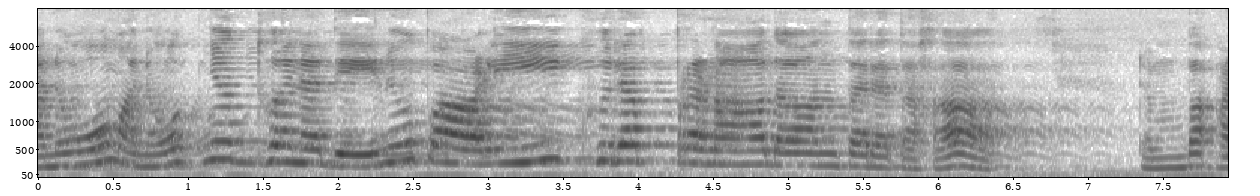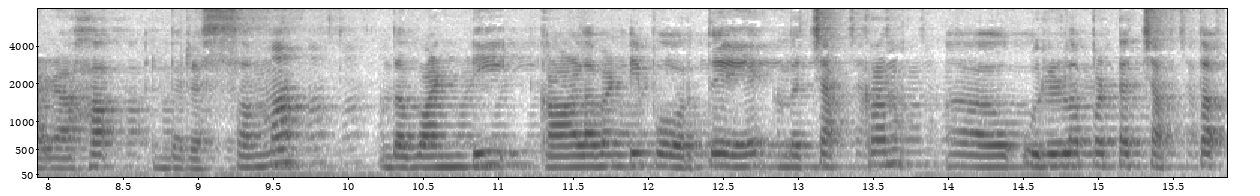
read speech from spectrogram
അനോമനോജ്ഞധ്വനദേനുപാളീഖുരപ്രണാദാന്തരതഃ ரொம்ப அழகா ரொம்ப ரசமா அந்த வண்டி காளவண்டி போர்த்து அந்த சக்கரம் உருளப்பட்ட சத்தம்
